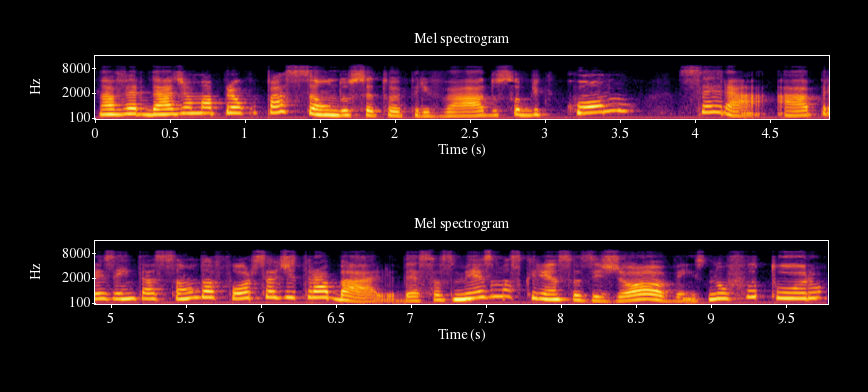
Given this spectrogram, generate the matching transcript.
Na verdade, é uma preocupação do setor privado sobre como será a apresentação da força de trabalho dessas mesmas crianças e jovens no futuro,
